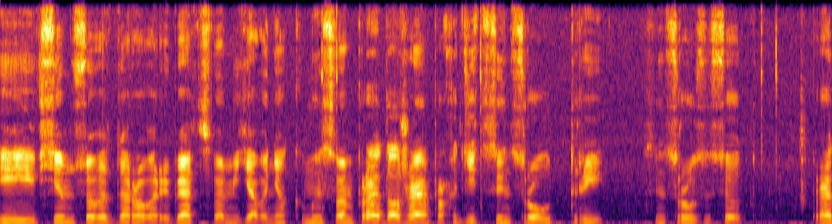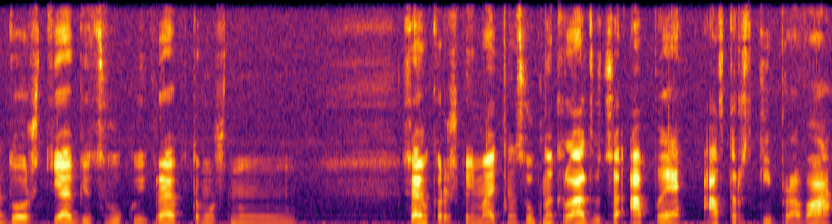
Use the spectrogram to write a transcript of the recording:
И всем снова здорово, ребят, с вами я, Ванек. Мы с вами продолжаем проходить Saints Row 3. Saints Row Third. Продолжить. Я без звука играю, потому что, ну... Сами, короче, понимаете, на звук накладываются АП, авторские права.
